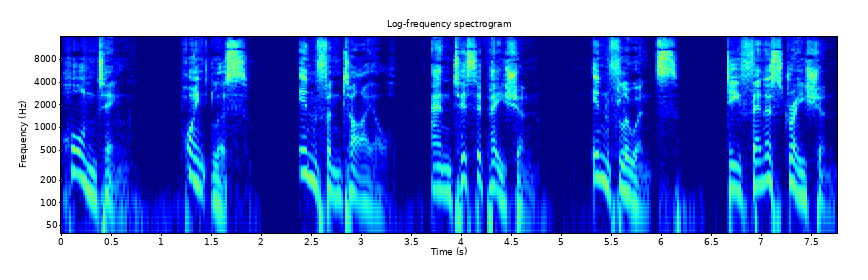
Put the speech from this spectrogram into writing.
haunting, pointless, infantile, anticipation, influence, defenestration,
